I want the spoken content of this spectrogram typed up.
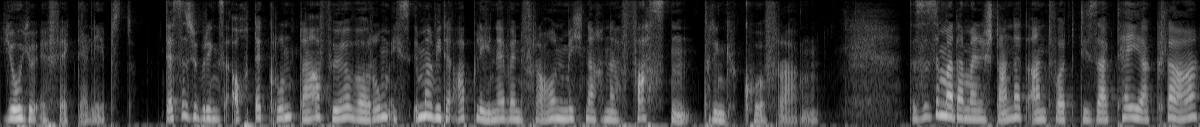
Jojo-Effekt erlebst. Das ist übrigens auch der Grund dafür, warum ich es immer wieder ablehne, wenn Frauen mich nach einer Fastentrinkkur fragen. Das ist immer dann meine Standardantwort, die sagt, hey, ja klar,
